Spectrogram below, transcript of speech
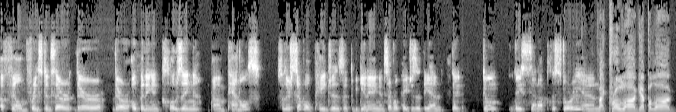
a film. For instance, there there there are opening and closing um, panels. So there's several pages at the beginning and several pages at the end that don't they set up the story and Like prologue, epilogue.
